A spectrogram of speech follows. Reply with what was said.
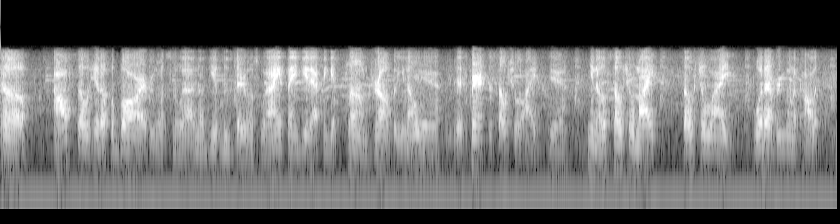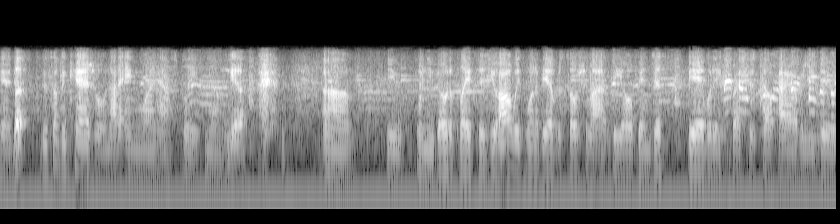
Uh, also hit up a bar every once in a while. You know, get loose every once in a while. I ain't saying get out and get plumb drunk, but you know, yeah. experience the social life. Yeah. You know, social night, social life, whatever you want to call it. Yeah. But do, do something casual, not an Amy Winehouse, please. No. Yeah. um you when you go to places you always want to be able to socialize be open just be able to express yourself however you do.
